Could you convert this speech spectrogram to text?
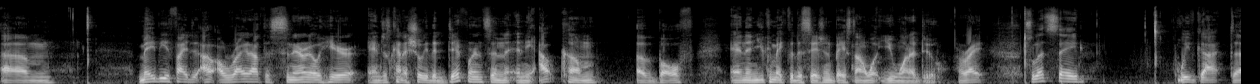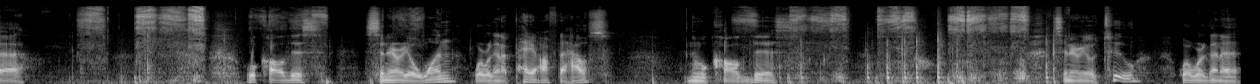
Um, maybe if I, I'll write out the scenario here and just kind of show you the difference in, in the outcome of both, and then you can make the decision based on what you want to do. All right. So let's say we've got, uh, we'll call this scenario one, where we're going to pay off the house, and then we'll call this scenario two, where we're going to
